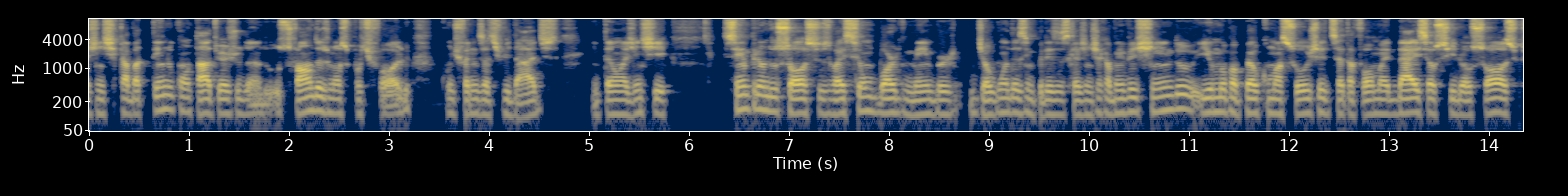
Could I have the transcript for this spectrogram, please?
a gente acaba tendo contato e ajudando os founders do nosso portfólio com diferentes atividades. Então a gente sempre um dos sócios vai ser um board member de alguma das empresas que a gente acaba investindo e o meu papel como associate, de certa forma, é dar esse auxílio ao sócio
